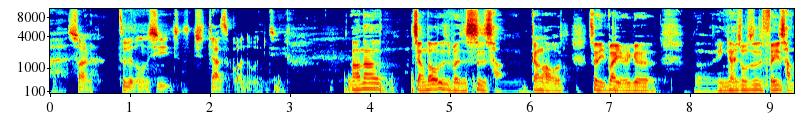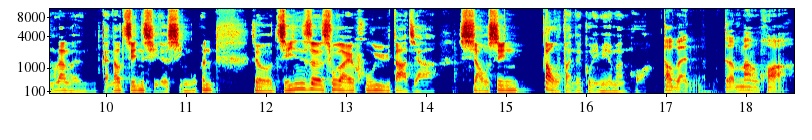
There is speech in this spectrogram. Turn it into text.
啊，算了，这个东西价值观的问题。啊，那讲到日本市场，刚好这礼拜有一个呃，应该说是非常让人感到惊奇的新闻，就集英社出来呼吁大家小心盗版的鬼灭漫画，盗版的漫画。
